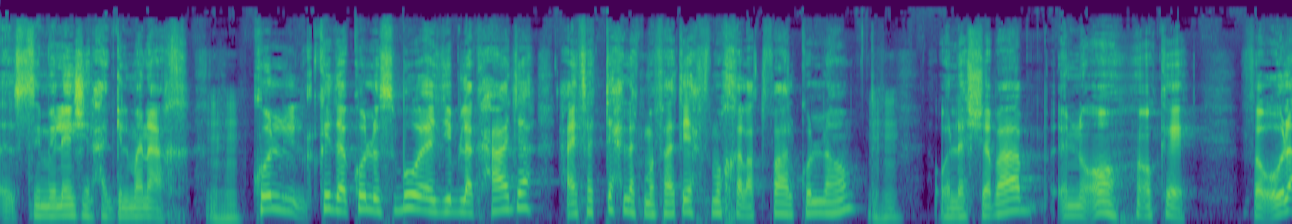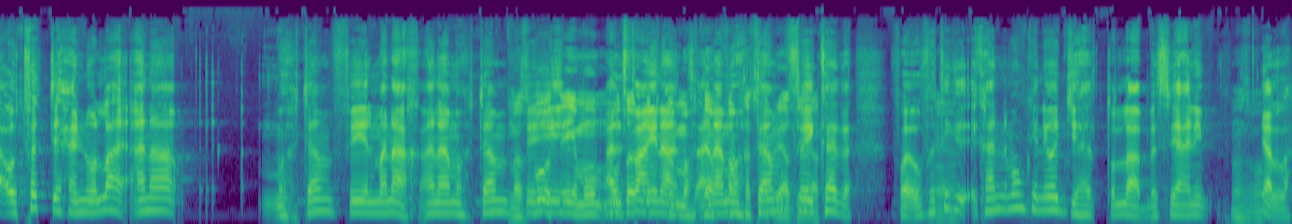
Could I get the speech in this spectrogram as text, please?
ال simulation حق المناخ. كل كده كل أسبوع يجيب لك حاجة حيفتح لك مفاتيح في مخ الأطفال كلهم. ولا الشباب إنه oh okay. ف... ولا وتفتح إنه والله أنا مهتم في المناخ أنا مهتم في إيه، مو- ال finance أنا في مهتم في الرياضيات. كذا. ف... فتيجي كان ممكن يوجه الطلاب بس يعني مظبوط. يلا. آه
